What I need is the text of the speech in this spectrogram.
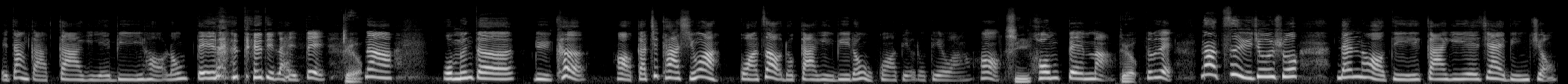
会当甲家己的味吼，拢带带 伫内底，对，那我们的旅客哈，甲这卡箱啊，赶走都家己味拢有赶到，就对啊，吼，是方便嘛，对，对不对？那至于就是说，咱吼伫家己的这些民众，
